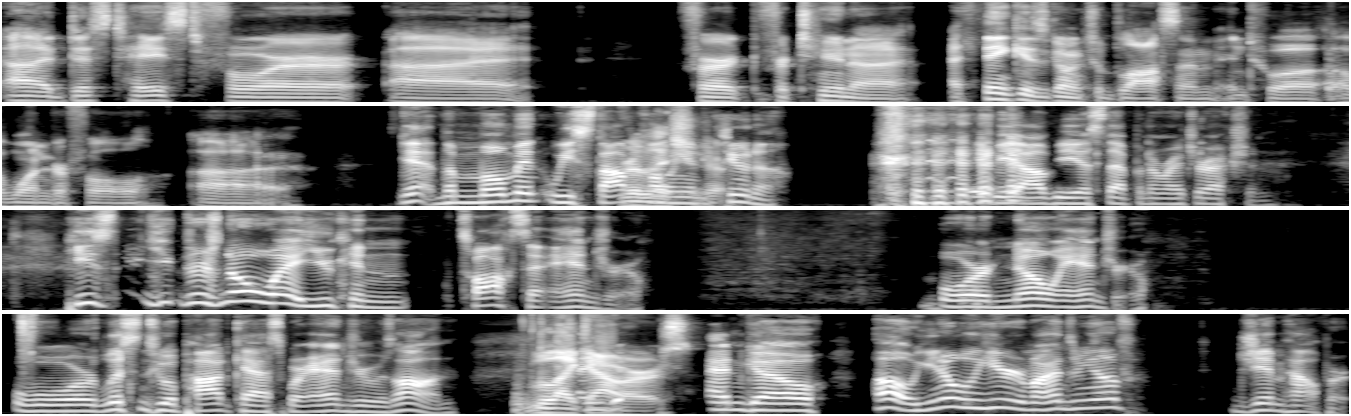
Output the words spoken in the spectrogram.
uh, distaste for uh, for for tuna, I think, is going to blossom into a, a wonderful. Uh, Yeah, the moment we stop calling him tuna, maybe I'll be a step in the right direction. He's you, there's no way you can talk to Andrew Mm-hmm. or know Andrew or listen to a podcast where Andrew was on like And- ours. and go, "Oh, you know who he reminds me of? Jim Halpert,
